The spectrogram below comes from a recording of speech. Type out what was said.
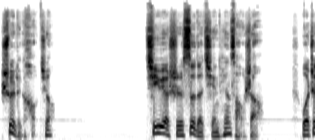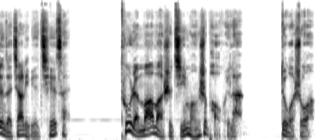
睡了个好觉。七月十四的前天早上，我正在家里边切菜，突然妈妈是急忙是跑回来。对我说：“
